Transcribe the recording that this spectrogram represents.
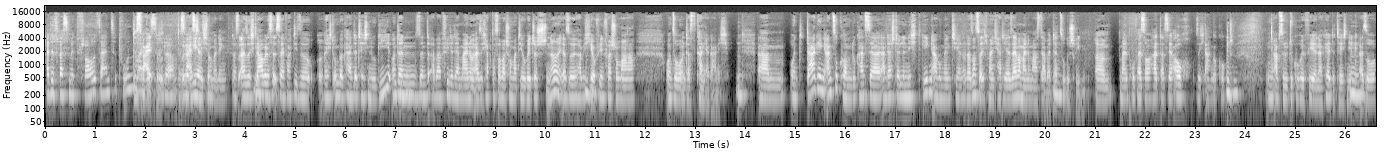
Hat es was mit Frau sein zu tun? Das weiß ich, oder, das oder weiß ich nicht so? unbedingt. Das, also ich mhm. glaube, das ist einfach diese recht unbekannte Technologie und dann mhm. sind aber viele der Meinung, also ich habe das aber schon mal theoretisch, ne, also habe ich hier mhm. auf jeden Fall schon mal und so und das kann ja gar nicht. Mhm. Ähm, und dagegen anzukommen, du kannst ja an der Stelle nicht gegenargumentieren oder sonst was. Ich meine, ich hatte ja selber meine Masterarbeit mhm. dazu geschrieben. Ähm, mein Professor hat das ja auch sich angeguckt. Mhm. Absolute Koryphäe in der Kältetechnik. Mhm. Also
